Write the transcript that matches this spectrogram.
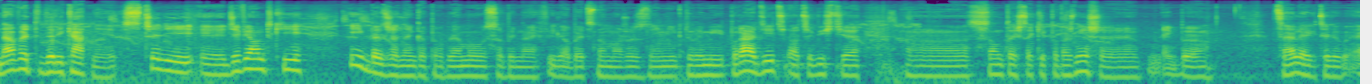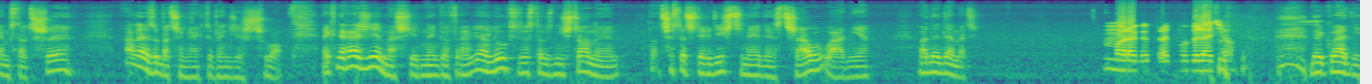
nawet delikatnie. Czyli e, dziewiątki i bez żadnego problemu sobie na chwilę obecną możesz z nimi, którymi poradzić. Oczywiście e, są też takie poważniejsze jakby cele, czyli M103, ale zobaczymy jak to będzie szło. Jak na razie masz jednego fraga, Lux został zniszczony no, 340 na jeden strzał, ładnie, ładny damage. Morag akurat mu wyleciał. Dokładnie.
